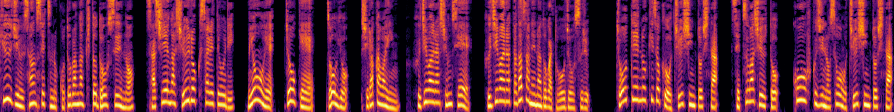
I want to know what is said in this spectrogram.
93節の言葉書きと同数の挿絵が収録されており、明恵、上慶、贈与、白河院、藤原春生、藤原忠実などが登場する。朝廷の貴族を中心とした節話集と幸福寺の層を中心とした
